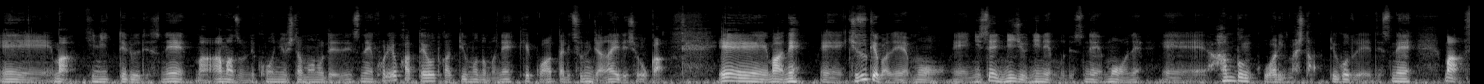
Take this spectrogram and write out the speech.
えー、まあ、気に入ってるですね、まあ、アマゾンで購入したものでですね、これ良かったよとかっていうものもね、結構あったりするんじゃないでしょうか。えー、まあね、えー、気づけばね、もう、えー、2022年もですね、もうね、えー、半分終わりました。ということでですね、まあ、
